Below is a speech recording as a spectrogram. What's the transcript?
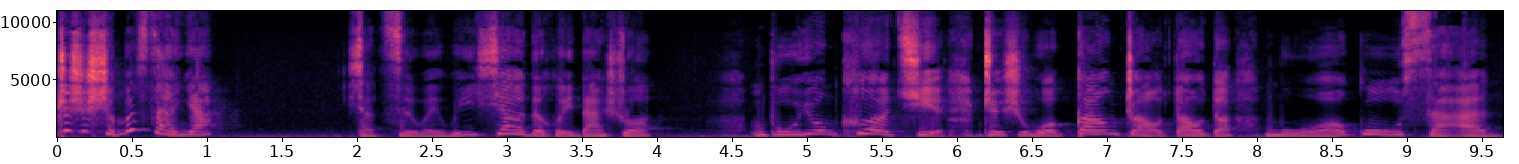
这是什么伞呀？”小刺猬微笑地回答说：“不用客气，这是我刚找到的蘑菇伞。”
